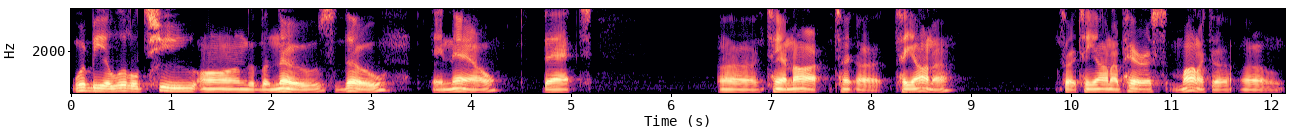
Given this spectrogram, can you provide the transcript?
would be a little too on the, the nose, though, and now that uh, Teyana, uh, sorry, Teyonah Parris Monica, um,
